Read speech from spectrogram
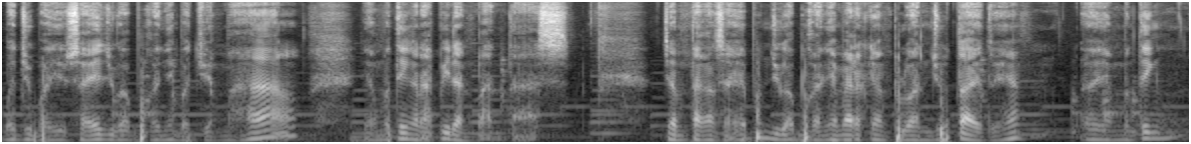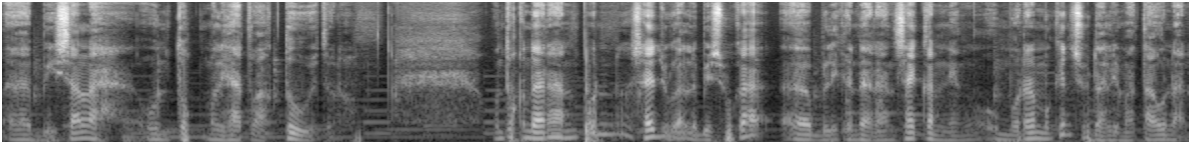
Baju-baju saya juga bukannya baju yang mahal, yang penting rapi dan pantas. Jam tangan saya pun juga bukannya merek yang puluhan juta itu ya. E, yang penting e, bisalah untuk melihat waktu gitu loh. Untuk kendaraan pun saya juga lebih suka uh, beli kendaraan second yang umurnya mungkin sudah lima tahunan.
